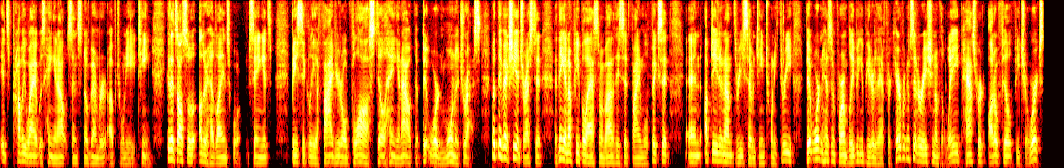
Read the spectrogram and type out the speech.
it's probably why it was hanging out since November of 2018. Because that's also other headlines saying it's basically a five-year-old flaw still hanging out that Bitwarden won't address. But they've actually addressed it. I think enough people asked them about it. They said, fine, we'll fix it. And updated on 31723, Bitwarden has informed Bleeping Computer that after careful consideration of the way password autofill feature works,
